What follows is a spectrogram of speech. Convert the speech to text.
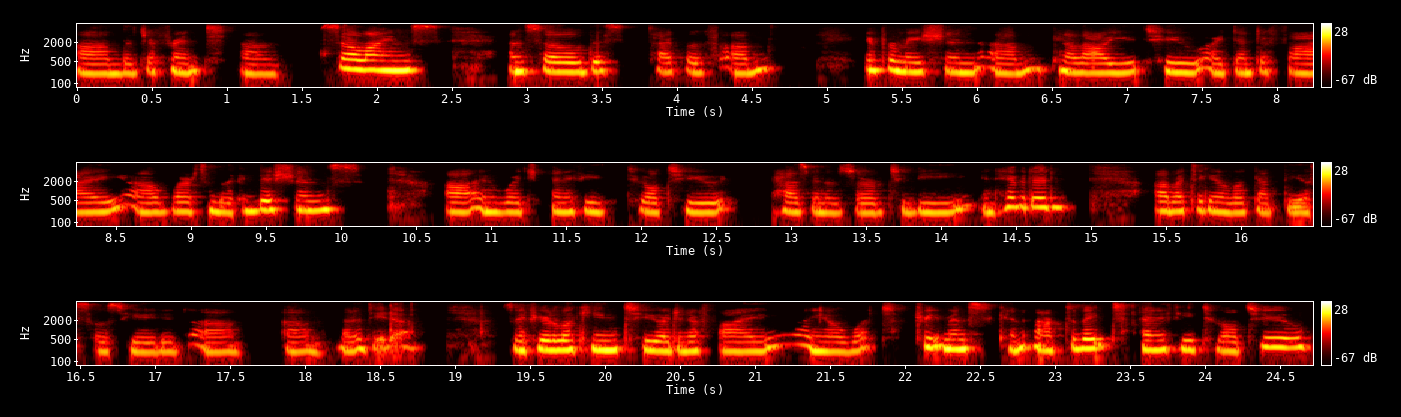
um, the different um, cell lines. And so this type of um, information um, can allow you to identify uh, what are some of the conditions uh, in which NFE2L2 has been observed to be inhibited by taking a look at the associated um, metadata. So if you're looking to identify, you know, what treatments can activate NFE2L2,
